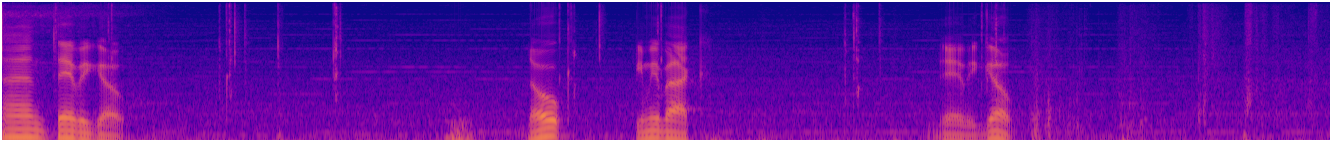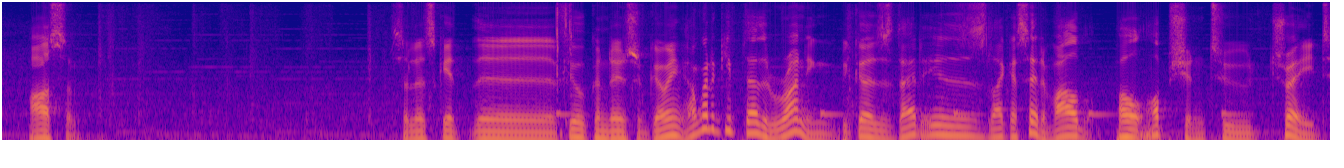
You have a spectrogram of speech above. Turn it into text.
And there we go. Nope. Give me back. There we go. Awesome. So let's get the fuel condenser going. I'm going to keep that running because that is, like I said, a viable option to trade.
